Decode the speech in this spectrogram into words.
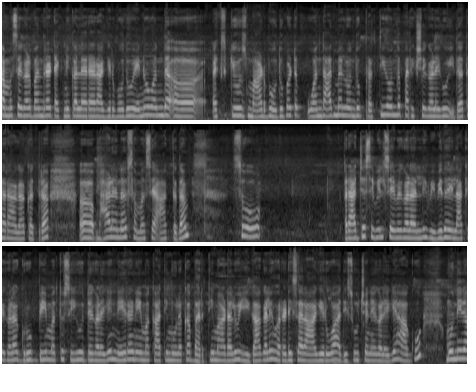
ಸಮಸ್ಯೆಗಳು ಬಂದರೆ ಟೆಕ್ನಿಕಲ್ ಎರರ್ ಆಗಿರ್ಬೋದು, ಏನೋ ಒಂದು ಎಕ್ಸ್ಕ್ಯೂಸ್ ಮಾಡ್ಬೋದು. ಬಟ್ ಒಂದಾದ್ಮೇಲೆ ಒಂದು ಪ್ರತಿಯೊಂದು ಪರೀಕ್ಷೆಗಳಿಗೂ ಇದೇ ಥರ ಆಗಾಕತ್ರ ಭಾಳನ ಸಮಸ್ಯೆ ಆಗ್ತದೆ. ಸೊ ರಾಜ್ಯ ಸಿವಿಲ್ ಸೇವೆಗಳಲ್ಲಿ ವಿವಿಧ ಇಲಾಖೆಗಳ ಗ್ರೂಪ್ ಬಿ ಮತ್ತು ಸಿ ಹುದ್ದೆಗಳಿಗೆ ನೇರ ನೇಮಕಾತಿ ಮೂಲಕ ಭರ್ತಿ ಮಾಡಲು ಈಗಾಗಲೇ ಹೊರಡಿಸಲಾಗಿರುವ ಅಧಿಸೂಚನೆಗಳಿಗೆ ಹಾಗೂ ಮುಂದಿನ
